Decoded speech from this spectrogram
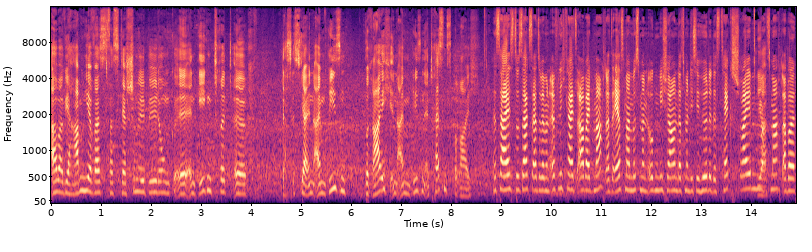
aber wir haben hier was, was der Schimmelbildung äh, entgegentritt. Äh, das ist ja in einem Riesenbereich, in einem Rieseninteressensbereich. Das heißt, du sagst also, wenn man Öffentlichkeitsarbeit macht, also erstmal muss man irgendwie schauen, dass man diese Hürde des Textschreibens ja. macht, aber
